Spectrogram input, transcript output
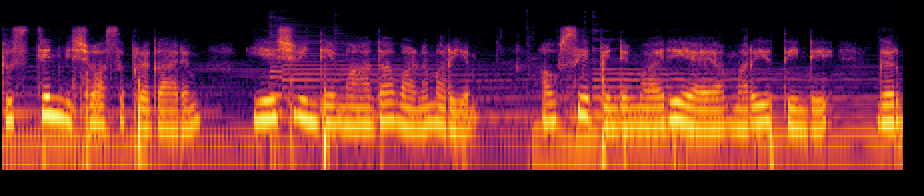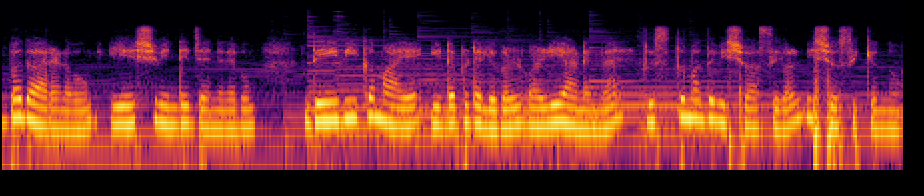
ക്രിസ്ത്യൻ വിശ്വാസപ്രകാരം യേശുവിന്റെ മാതാവാണ് മറിയം. ഔസേപ്പിന്റെ ഭാര്യയായ മറിയത്തിന്റെ ഗർഭധാരണവും യേശുവിന്റെ ജനനവും ദൈവികമായ ഇടപെടലുകൾ വഴിയാണെന്ന് ക്രിസ്തുമത വിശ്വാസികൾ വിശ്വസിക്കുന്നു.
